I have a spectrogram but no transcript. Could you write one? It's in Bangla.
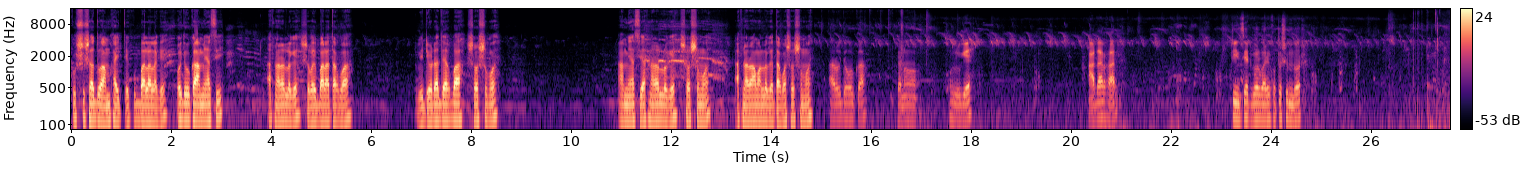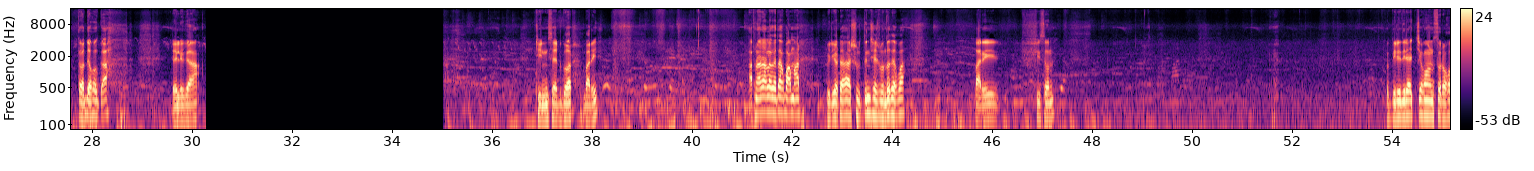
খুব সুস্বাদু আম খাইতে, খুব ভালো লাগে। ওই দৌকা আমি আছি। আপনারা লগে সবাই ভালো থাকবা। ভিডিওটা দেখবা সব সময় আমি আছি আপনার লগে সব সময় আপনারা আমার লগে থাকবা সব সময় আর ওই দৌকা কেন রুগে আধার কার্ড। টিন সেট ঘর বাড়ি কত সুন্দর। তো দেখো কা টিন সেট ঘর, বাড়ি। আপনারা লগে থাকবা, আমার ভিডিওটা শুরু শেষ বন্ধ দেখবা। বাড়ির পিছন। তো ধীরে ধীরে আসছে এখন সরহ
